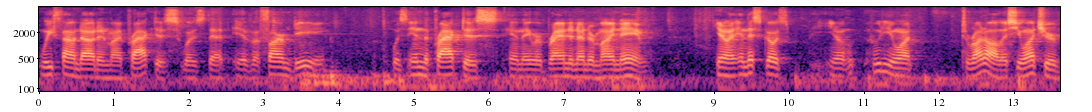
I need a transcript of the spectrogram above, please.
we found out in my practice was that if a PharmD was in the practice and they were branded under my name, you know, and this goes, you know, who, who do you want to run all this? You want your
